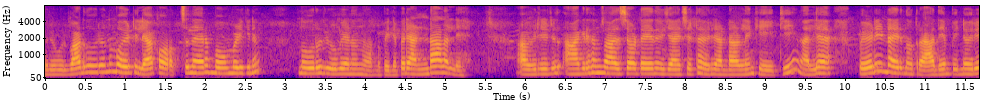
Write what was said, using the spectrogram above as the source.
ഒരു ഒരുപാട് ദൂരമൊന്നും പോയിട്ടില്ല. കുറച്ച് നേരം പോകുമ്പോഴേക്കിനും നൂറ് രൂപയാണെന്ന് പറഞ്ഞു. പിന്നെ ഇപ്പോൾ രണ്ടാളല്ലേ. അവരൊരു ആഗ്രഹം സാധിച്ചോട്ടെ എന്ന് വിചാരിച്ചിട്ട് അവർ രണ്ടാളിനെയും കയറ്റി. നല്ല പേടി ഉണ്ടായിരുന്നു അത്ര. ആദ്യം പിന്നെ ഒരു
